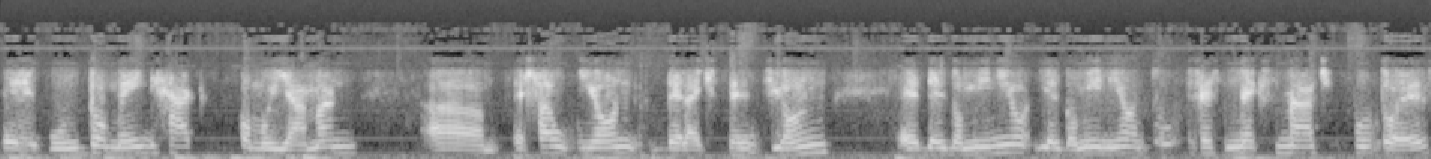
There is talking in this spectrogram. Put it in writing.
eh, un domain hack, como llaman ah, esa unión de la extensión eh, del dominio y el dominio. Entonces, es nextmatch.es.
